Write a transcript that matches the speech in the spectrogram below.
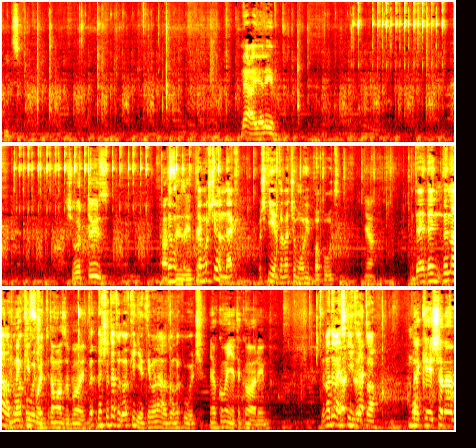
Futsz. Ne állj elém. Sortűz. Azt De, de most jönnek. Most kinyitottam egy csomó hippapót. Ja. De, de, de nálad Én van a kulcs. kifogytam, az a baj. De, de csak te tudod kinyitni, mert nálad van a kulcs. Ja, akkor menjetek arrébb. De várj, de ezt kinyitotta. Mo- De késelem.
